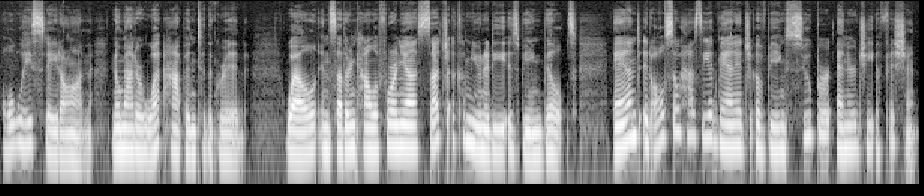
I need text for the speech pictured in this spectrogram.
always stayed on, no matter what happened to the grid? Well, in Southern California, such a community is being built. And it also has the advantage of being super energy efficient,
